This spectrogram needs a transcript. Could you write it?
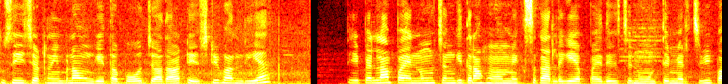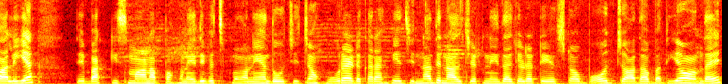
ਤੁਸੀਂ ਚਟਨੀ ਬਣਾਉਂਗੇ ਤਾਂ ਬਹੁਤ ਜ਼ਿਆਦਾ ਟੇਸਟੀ ਬਣਦੀ ਹੈ। ਤੇ ਪਹਿਲਾਂ ਆਪਾਂ ਇਹਨੂੰ ਚੰਗੀ ਤਰ੍ਹਾਂ ਹੁਣ ਮਿਕਸ ਕਰ ਲਈਏ, ਆਪਾਂ ਇਹਦੇ ਵਿੱਚ ਨੂਣ ਤੇ ਮਿਰਚ ਵੀ ਪਾ ਲਈ ਆ ਤੇ ਬਾਕੀ ਸਮਾਨ ਆਪਾਂ ਹੁਣ ਇਹਦੇ ਵਿੱਚ ਪਾਉਣੇ ਆ, ਦੋ ਚੀਜ਼ਾਂ ਹੋਰ ਐਡ ਕਰਾਂਗੇ, ਜਿਨ੍ਹਾਂ ਦੇ ਨਾਲ ਚਟਨੀ ਦਾ ਜਿਹੜਾ ਟੇਸਟ ਆ ਉਹ ਬਹੁਤ ਜ਼ਿਆਦਾ ਵਧੀਆ ਆਉਂਦਾ ਹੈ।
